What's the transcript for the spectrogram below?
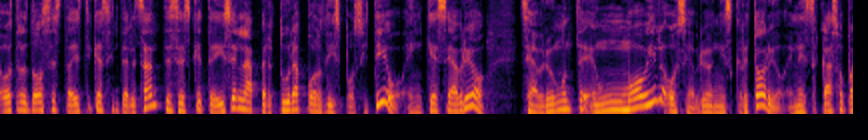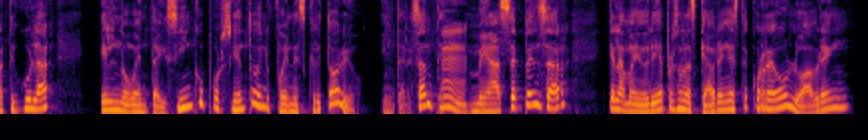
otras dos estadísticas interesantes es que te dicen la apertura por dispositivo. ¿En qué se abrió? ¿Se abrió en un, móvil o se abrió en escritorio? En este caso particular, el 95% fue en escritorio. Interesante. Hmm. Me hace pensar que la mayoría de personas que abren este correo lo abren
